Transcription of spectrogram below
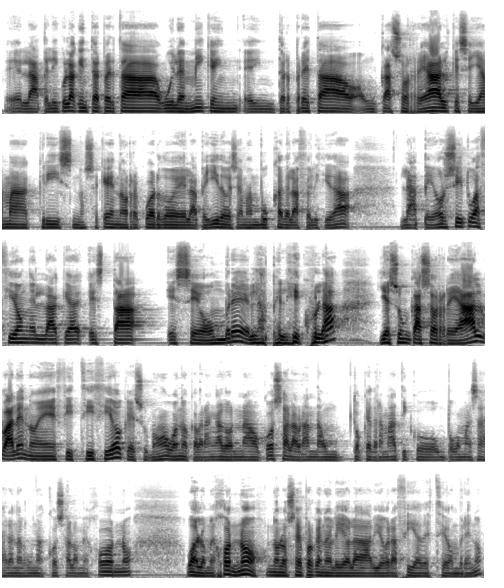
Eh, la película que interpreta Will Smith, que eh, interpreta un caso real que se llama Chris, no sé qué, no recuerdo el apellido, que se llama En Busca de la Felicidad. La peor situación en la que está ese hombre en la película y es un caso real, ¿vale? No es ficticio, que supongo, bueno, que habrán adornado cosas, le habrán dado un toque dramático, un poco más exagerando algunas cosas a lo mejor, ¿no? O a lo mejor no, no lo sé porque no he leído la biografía de este hombre, ¿no?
